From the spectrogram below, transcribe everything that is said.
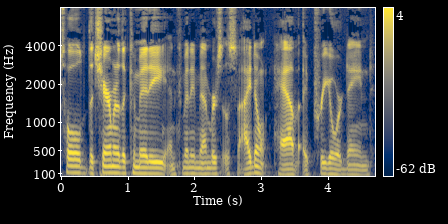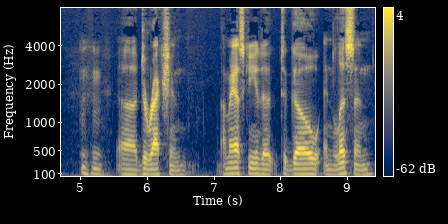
told the chairman of the committee and committee members, listen, I don't have a preordained mm-hmm. uh, direction. I'm asking you to, to go and listen,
